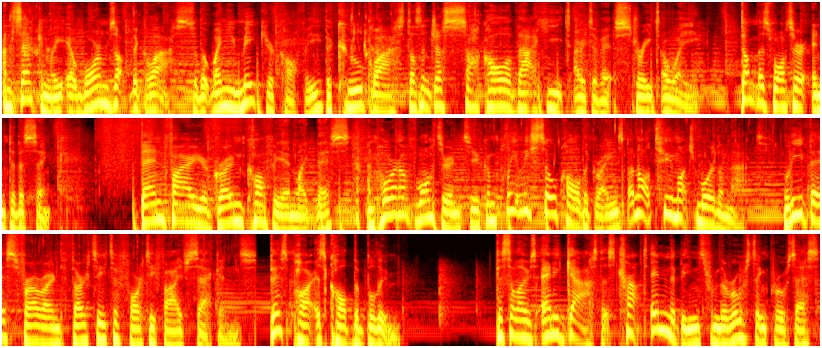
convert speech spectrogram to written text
And secondly, it warms up the glass so that when you make your coffee, the cool glass doesn't just suck all of that heat out of it straight away. Dump this water into the sink. Then fire your ground coffee in like this and pour enough water in to completely soak all the grains but not too much more than that. Leave this for around 30 to 45 seconds. This part is called the bloom this allows any gas that's trapped in the beans from the roasting process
